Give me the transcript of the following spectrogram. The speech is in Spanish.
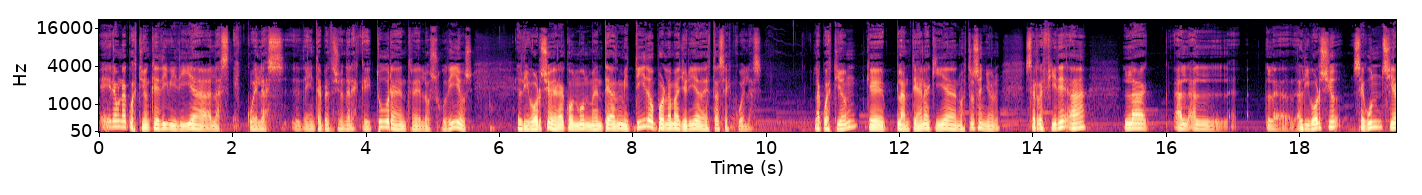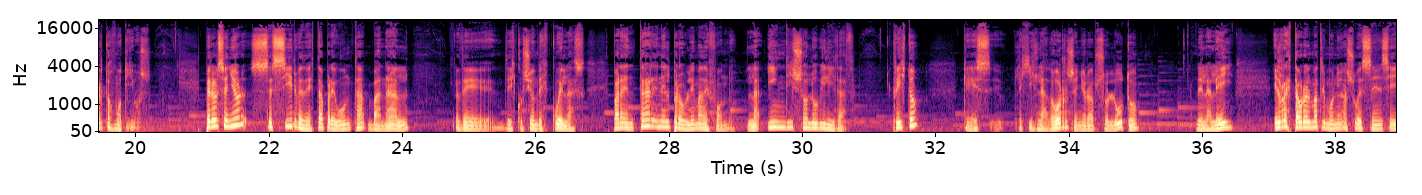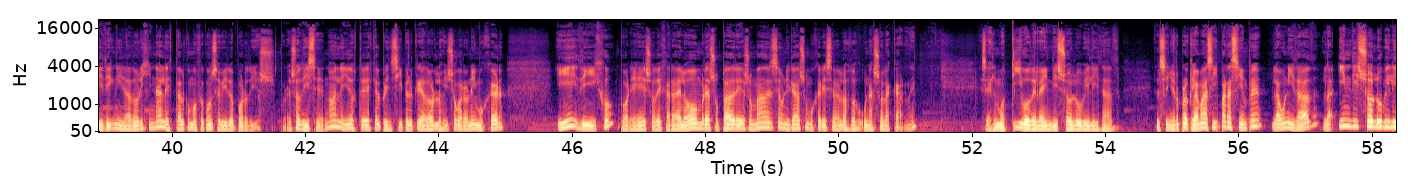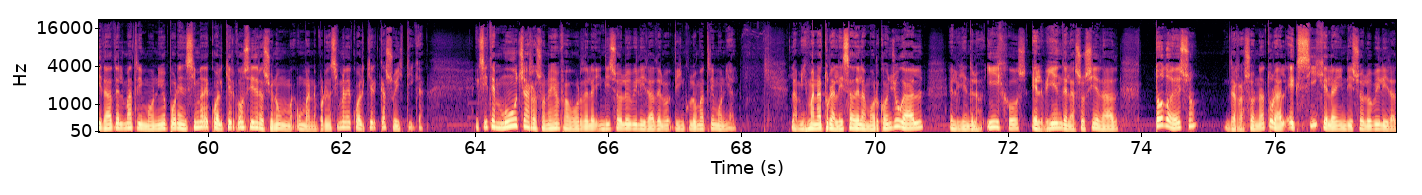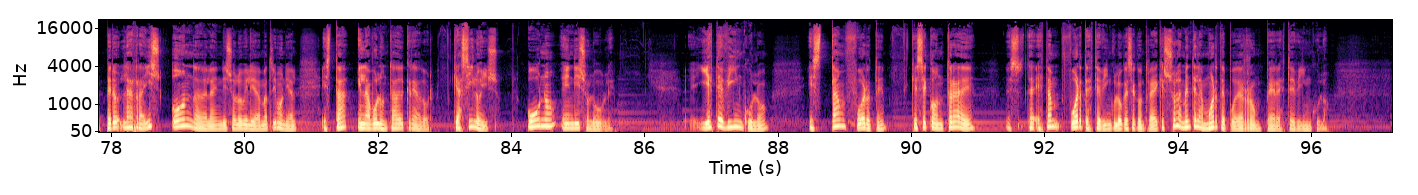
Era una cuestión que dividía las escuelas de interpretación de la escritura entre los judíos el divorcio era comúnmente admitido por la mayoría de estas escuelas. La cuestión que plantean aquí a nuestro Señor se refiere al, divorcio según ciertos motivos. Pero el Señor se sirve de esta pregunta banal de discusión de escuelas para entrar en el problema de fondo, la indisolubilidad. Cristo, que es legislador, Señor absoluto, de la ley, Él restaura el matrimonio a su esencia y dignidad originales, tal como fue concebido por Dios. Por eso dice, ¿no han leído ustedes que al principio el Creador los hizo varón y mujer? Y dijo, por eso dejará el hombre a su padre y a su madre, se unirá a su mujer y serán los dos una sola carne. Ese es el motivo de la indisolubilidad. El Señor proclama así para siempre la unidad, la indisolubilidad del matrimonio por encima de cualquier consideración humana, por encima de cualquier casuística. Existen muchas razones en favor de la indisolubilidad del vínculo matrimonial. La misma naturaleza del amor conyugal, el bien de los hijos, el bien de la sociedad, todo eso, de razón natural, exige la indisolubilidad, pero la raíz honda de la indisolubilidad matrimonial está en la voluntad del Creador, que así lo hizo, uno e indisoluble. Y este vínculo es tan fuerte que se contrae es, tan fuerte este vínculo que se contrae que solamente la muerte puede romper este vínculo.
